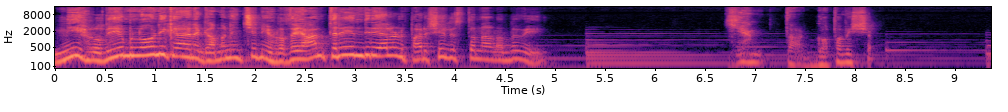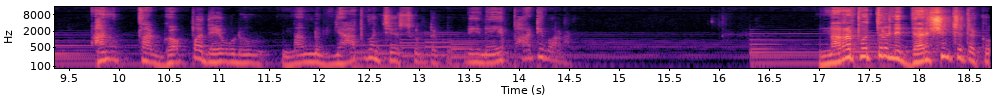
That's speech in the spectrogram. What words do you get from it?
నీ హృదయంలోనికి ఆయన గమనించి నీ హృదయాంతరేంద్రియాలను పరిశీలిస్తున్నాడు అన్నది ఎంత గొప్ప విషయం. అంత గొప్ప దేవుడు నన్ను జ్ఞాపకం చేసుకుంటకు నేనే పాటివాడ. నరపుత్రుని దర్శించుటకు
